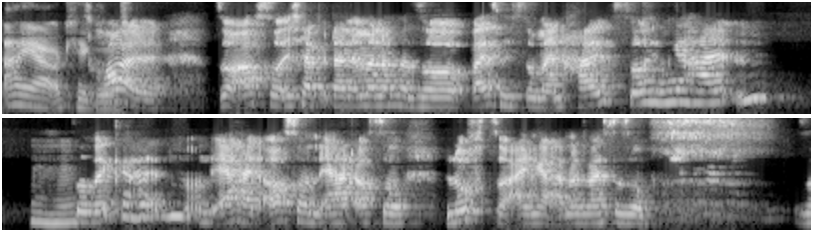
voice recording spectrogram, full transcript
Ah ja, okay, voll. gut. Voll. So auch so, ich habe dann immer noch mal so, weiß nicht, so meinen Hals so hingehalten. Mhm. So weggehalten und er halt auch so und er hat auch so Luft so eingeatmet, weißt du, so so.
